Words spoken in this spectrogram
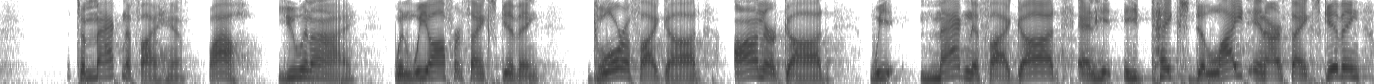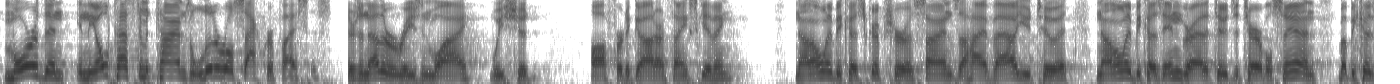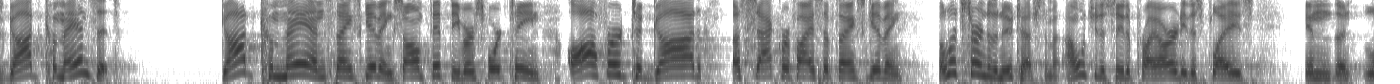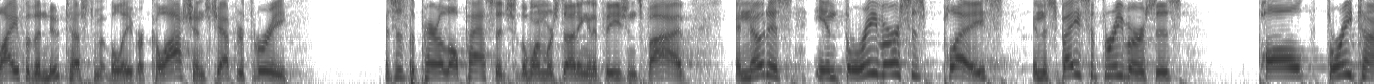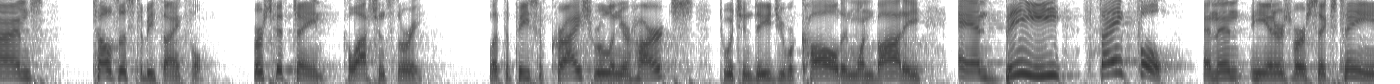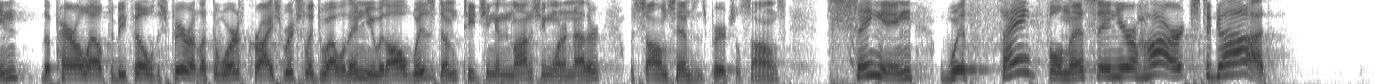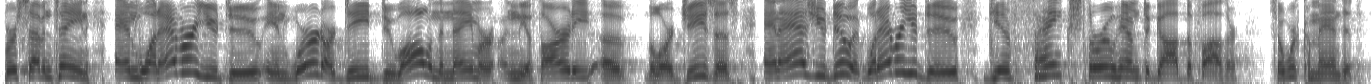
to magnify Him. Wow. You and I, when we offer thanksgiving, glorify God, honor God, we magnify God, and he, he takes delight in our thanksgiving more than in the Old Testament times literal sacrifices. There's another reason why we should offer to God our thanksgiving. Not only because Scripture assigns a high value to it, not only because ingratitude is a terrible sin, but because God commands it. God commands thanksgiving. Psalm 50, verse 14 offer to God a sacrifice of thanksgiving. But let's turn to the New Testament. I want you to see the priority this plays in the life of the New Testament believer. Colossians chapter 3. This is the parallel passage to the one we're studying in Ephesians 5. And notice in three verses place, in the space of three verses, Paul three times tells us to be thankful. Verse 15, Colossians 3. Let the peace of Christ rule in your hearts, to which indeed you were called in one body, and be thankful. And then he enters verse 16, the parallel to be filled with the Spirit. Let the word of Christ richly dwell within you with all wisdom, teaching and admonishing one another with psalms, hymns, and spiritual songs, singing with thankfulness in your hearts to God. Verse 17, and whatever you do in word or deed, do all in the name or in the authority of the Lord Jesus. And as you do it, whatever you do, give thanks through him to God the Father. So we're commanded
